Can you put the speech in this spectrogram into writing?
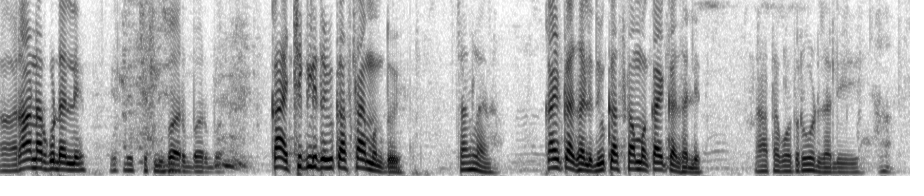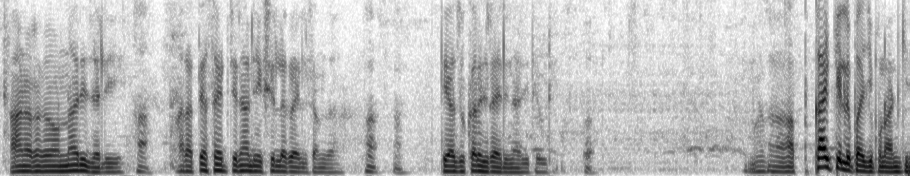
अं, राहणार कुठाले? इथले चिखली बर बर बर. काय चिखलीचा विकास काय म्हणतोय? चांगला आहे काय काय झालेत? विकास कामं काय काय झालेत? ना आता बहुत रोड झाली. अंडरग्राऊंड नाली झाली. हां. आता त्या साईडची नाली एक शिल्लक राहिली समजा. हां हां. ती अजून करायची राहिली नाली तेवढी. अं, आता काय केलं पाहिजे पुन्हा आणखी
